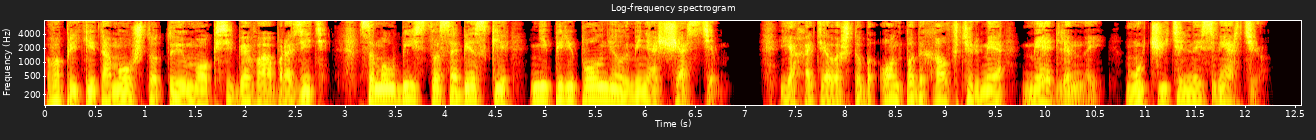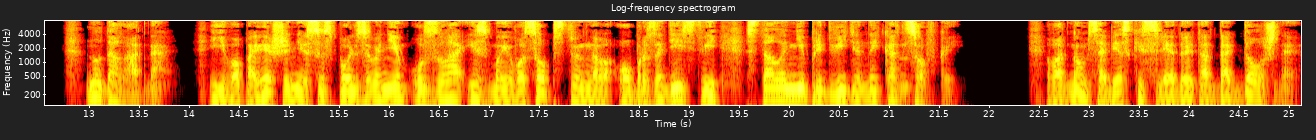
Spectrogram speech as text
Вопреки тому, что ты мог себе вообразить, самоубийство Собески не переполнило меня счастьем. Я хотела, чтобы он подыхал в тюрьме медленной, мучительной смертью. Ну да ладно. Его повешение с использованием узла из моего собственного образа действий стало непредвиденной концовкой. В одном Собески следует отдать должное.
